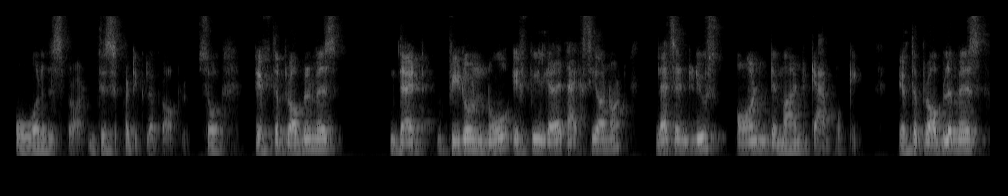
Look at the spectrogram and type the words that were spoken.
over this problem, this particular problem. So if the problem is that we don't know if we'll get a taxi or not, let's introduce on-demand cab booking. If the problem is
